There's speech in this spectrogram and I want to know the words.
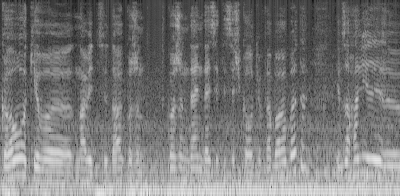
кроків, е, навіть да, кожен, кожен день 10 тисяч кроків треба робити. І взагалі е,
